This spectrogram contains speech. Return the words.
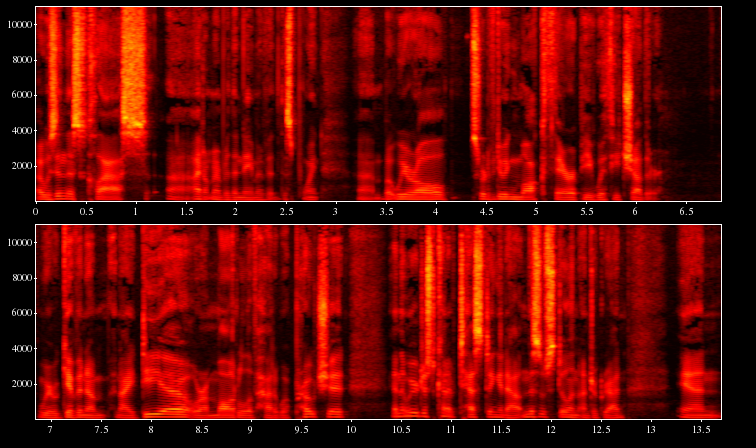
I was in this class, uh, I don't remember the name of it at this point, um, but we were all sort of doing mock therapy with each other. We were given a, an idea or a model of how to approach it, and then we were just kind of testing it out. And this was still in undergrad. And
